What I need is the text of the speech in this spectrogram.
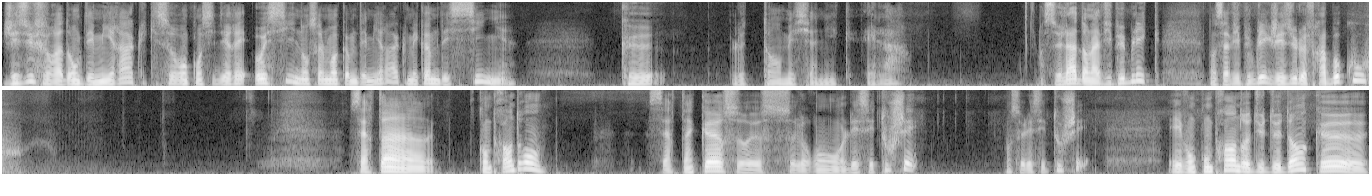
Jésus fera donc des miracles qui seront considérés aussi non seulement comme des miracles, mais comme des signes que le temps messianique est là. Cela dans la vie publique. Dans sa vie publique, Jésus le fera beaucoup. Certains comprendront certains cœurs se, seront laissés toucher, vont se laisser toucher, et vont comprendre du dedans que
